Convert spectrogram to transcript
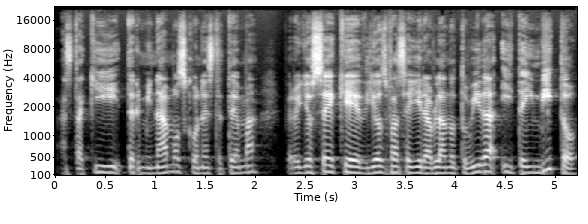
Hasta aquí terminamos con este tema, pero yo sé que Dios va a seguir hablando tu vida y te invito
